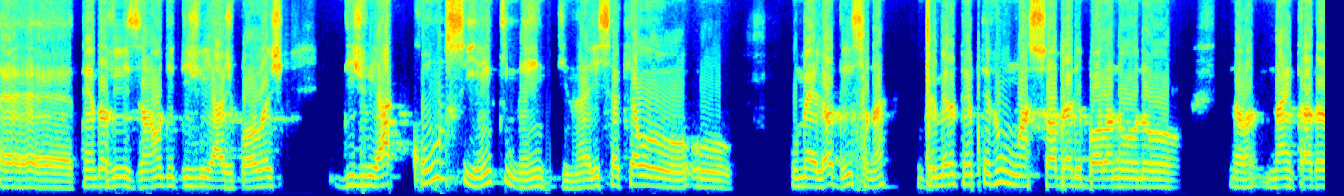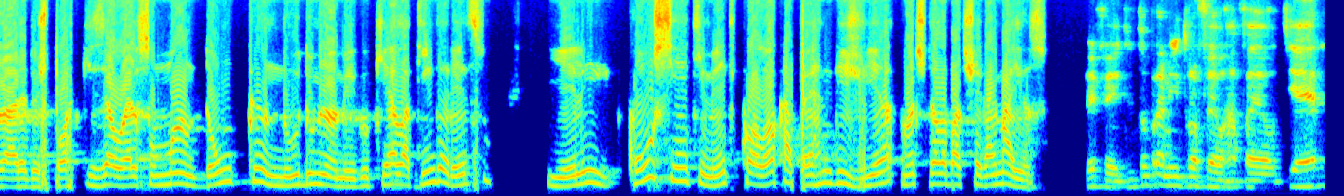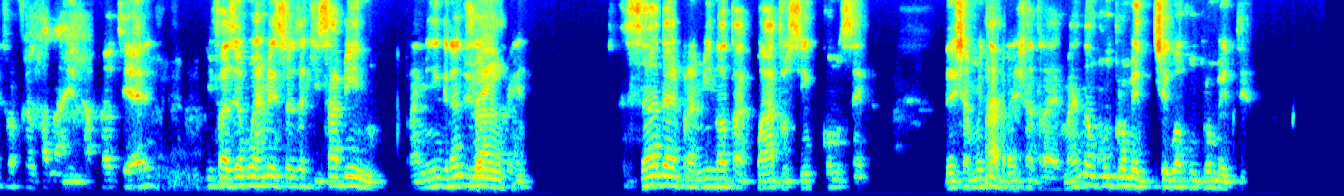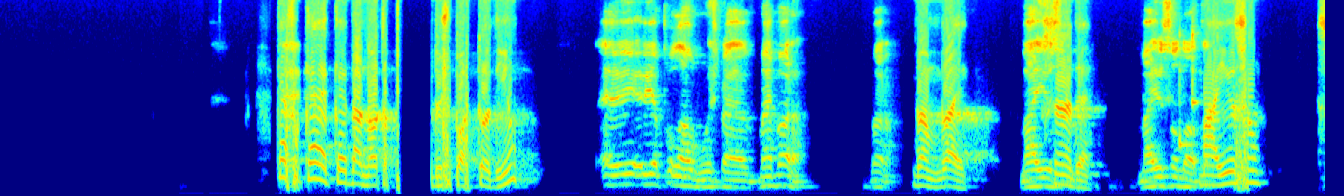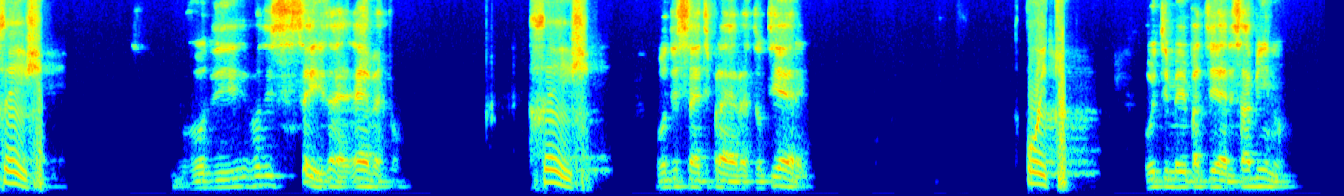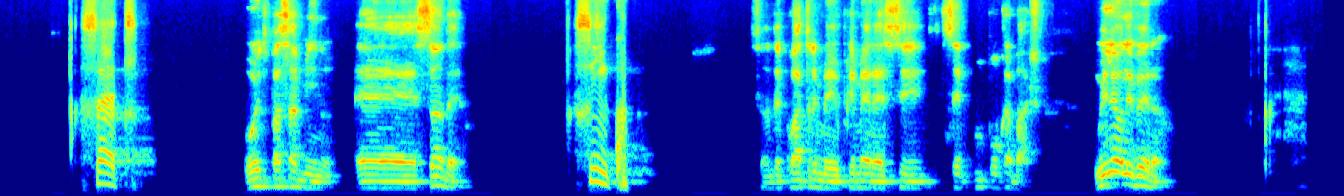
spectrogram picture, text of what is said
É, tendo a visão de desviar as bolas, desviar conscientemente, né? Isso é que é o, o, o melhor disso, né? No primeiro tempo teve uma sobra de bola no, no, na, na, entrada da área do esporte, que Zé Wellison mandou um canudo, meu amigo, que ela tinha endereço e ele conscientemente coloca a perna e desvia antes dela chegar em Maílson. Perfeito. Então, para mim, troféu Rafael Thierry, troféu tá na rede Rafael Thierry, e fazer algumas menções aqui. Sabino, para mim, grande jogo. Bem. Sander, para mim, nota 4 ou 5, como sempre. Deixa muita é. brecha atrás, mas não compromete, chegou a comprometer. Quer, quer, quer dar nota do esporte todinho? É, eu ia pular alguns, pra... mas bora. Bora. Vamos, vai. Maílson. Sander. Maílson nota. Maílson, 6. Vou de, vou de 6, é, Everton. 6. Vou de 7 para Everton. Thierry. 8. 8,5 para Thierry. Sabino. 7. 8 para Sabino. É, Sander. 5. Sander 4,5, porque merece ser um pouco abaixo. William Oliveira.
